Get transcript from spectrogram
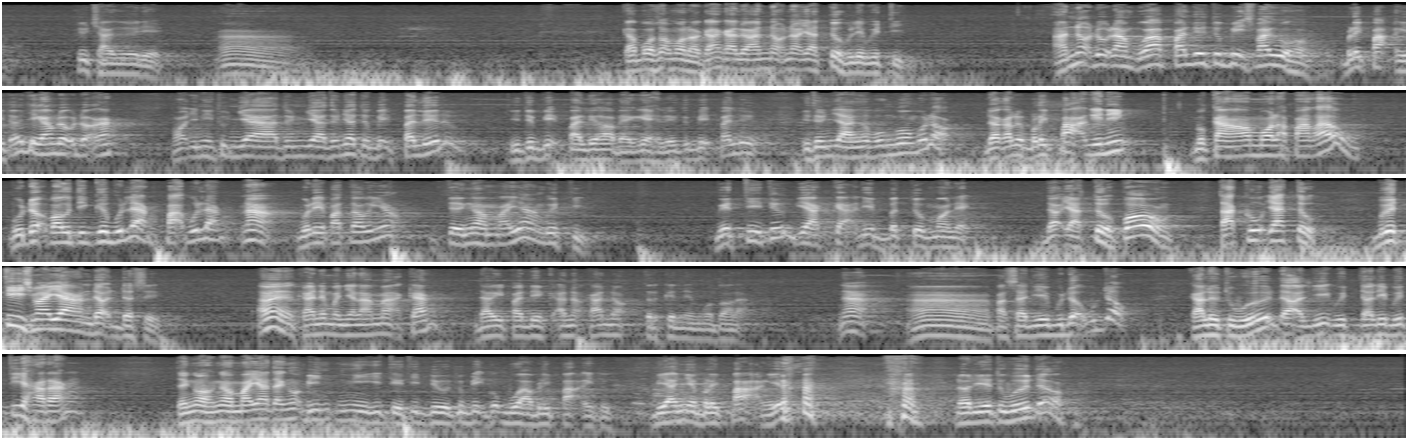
Itu cara dia. Ha. Kabar sama dah kan kalau anak nak jatuh boleh berhenti. Anak duduk dalam buah, pada tu bik separuh. Boleh pak gitu aja kan budak-budak kan. Mak jenis tunja, tunja, tunja tu bik kepala tu. Itu bik kepala ha beres lah. Itu bik kepala. Itu tunja dengan punggung pula. Dah kalau pak gini, bukan umur 8 tahun. Budak baru 3 bulan, 4 bulan. Nak, boleh patah riak. Tengah mayang berhenti. Berhenti tu dia akak dia betul molek. Tak jatuh pun. Takut jatuh. Berhenti semayang tak dosa. Ha, kerana menyelamatkan daripada anak-anak terkena mudarat. Nak? Ha, pasal dia budak-budak. Kalau tua, tak boleh berhenti haram. Tengok dengan mayang tengok bini kita tidur tu bik buah belipak itu. Biarnya belipak gitu. Dah dia tua dah.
